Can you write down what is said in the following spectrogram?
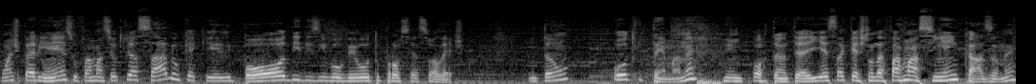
com a experiência, o farmacêutico já sabe o que é que ele pode desenvolver outro processo alérgico. Então, outro tema, né? Importante aí essa questão da farmacinha em casa, né?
